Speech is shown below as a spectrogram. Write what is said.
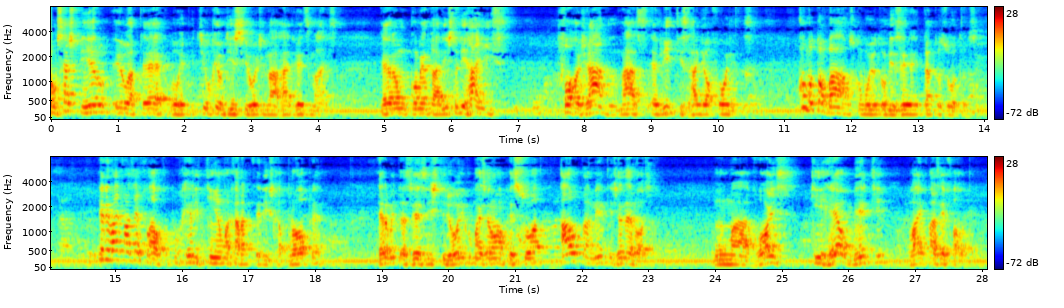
Bom, Sérgio Pinheiro, eu até vou repetir o que eu disse hoje na Rádio Redes Mares. Era um comentarista de raiz, forjado nas elites radiofônicas, como Tom Barros, como Wilton Bezerra e tantos outros. Ele vai fazer falta, porque ele tinha uma característica própria, era muitas vezes histriônico, mas era uma pessoa altamente generosa. Uma voz que realmente vai fazer falta.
